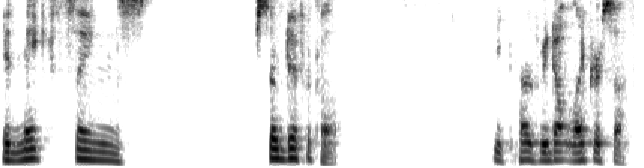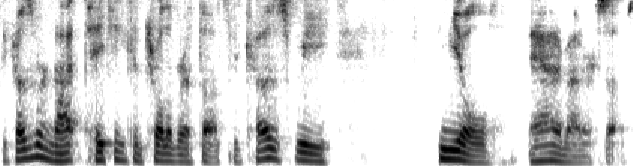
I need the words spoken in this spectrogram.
it makes things so difficult because we don't like ourselves because we're not taking control of our thoughts because we feel bad about ourselves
